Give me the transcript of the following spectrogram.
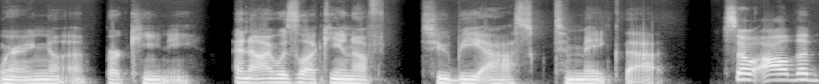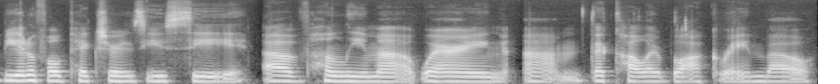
wearing a burkini. And I was lucky enough to be asked to make that. So, all the beautiful pictures you see of Halima wearing um, the color block rainbow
